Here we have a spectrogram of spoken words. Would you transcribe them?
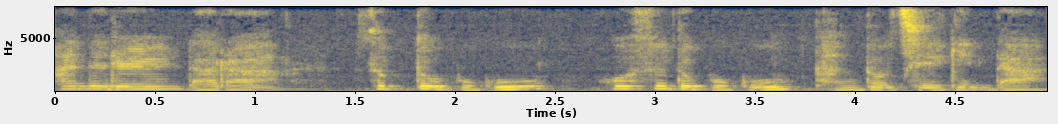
하늘을 날아 숲도 보고 호수도 보고 강도 즐긴다.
